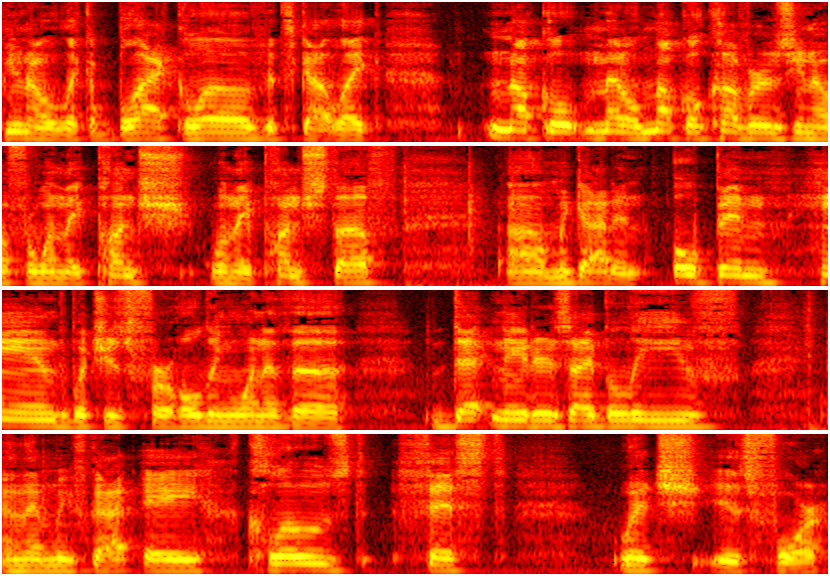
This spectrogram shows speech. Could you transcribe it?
you know, like a black glove. It's got like knuckle, metal knuckle covers, you know, for when they punch, when they punch stuff. Um, we got an open hand, which is for holding one of the detonators, I believe. And then we've got a closed fist, which is for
